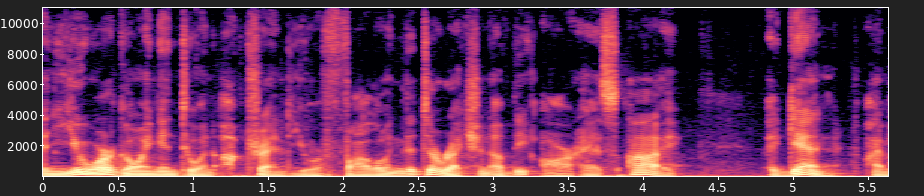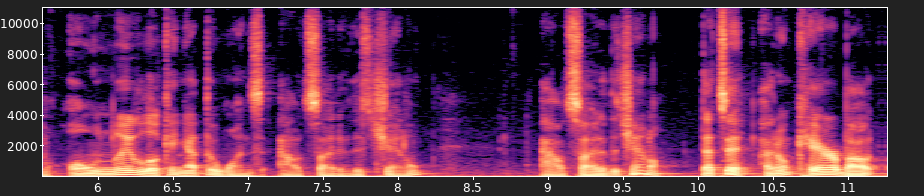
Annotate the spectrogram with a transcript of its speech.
then you are going into an uptrend. You are following the direction of the RSI. Again, I'm only looking at the ones outside of this channel, outside of the channel. That's it. I don't care about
